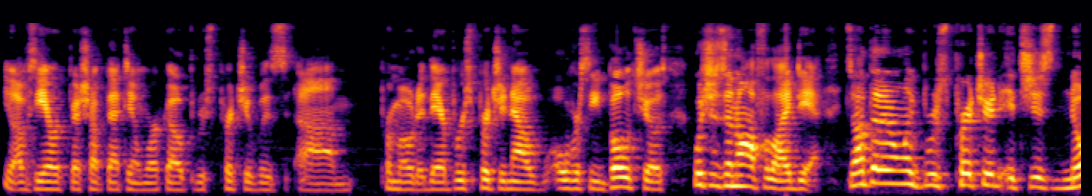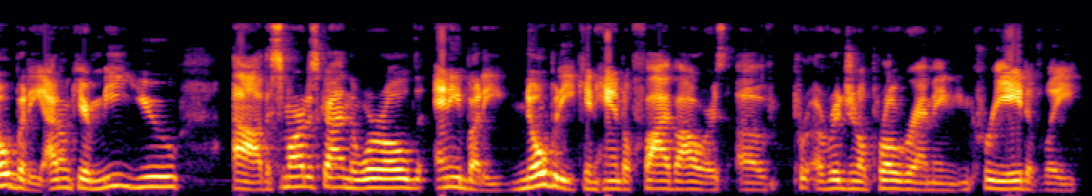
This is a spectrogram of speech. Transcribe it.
you know, obviously Eric Bischoff that didn't work out. Bruce Pritchard was um, promoted there. Bruce Pritchard now overseeing both shows, which is an awful idea. It's not that I don't like Bruce Pritchard. It's just nobody. I don't care. Me, you, uh, the smartest guy in the world, anybody, nobody can handle five hours of pr- original programming and creatively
